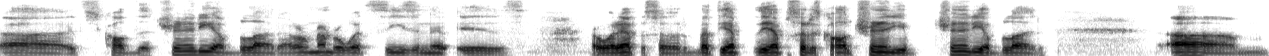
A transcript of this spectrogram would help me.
uh it's called the trinity of blood. I don't remember what season it is or what episode but the ep- the episode is called trinity trinity of blood. Um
